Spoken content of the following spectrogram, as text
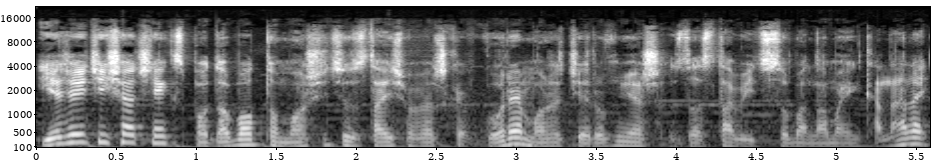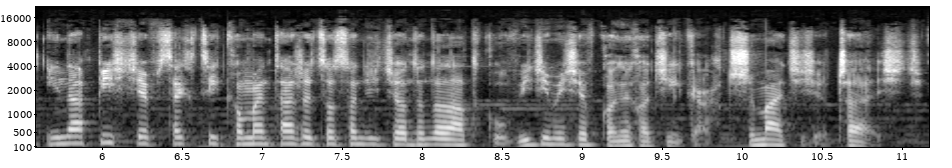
Jeżeli Ci się odcinek spodobał, to możecie zostawić łapeczkę w górę, możecie również zostawić suba na moim kanale i napiszcie w sekcji komentarzy, co sądzicie o tym dodatku. Widzimy się w kolejnych odcinkach. Trzymajcie się, cześć!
